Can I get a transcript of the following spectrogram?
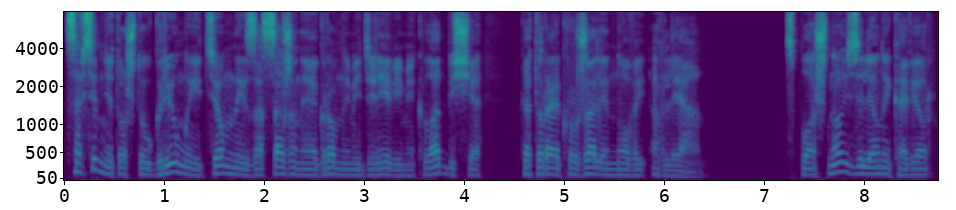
Совсем не то, что угрюмые, темные, засаженные огромными деревьями кладбища, которые окружали Новый Орлеан. Сплошной зеленый ковер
